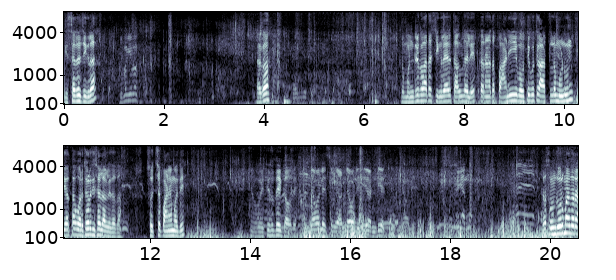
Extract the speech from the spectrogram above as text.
दिसतात चिगला का तर मंडळी बघा आता चिंगलायला चालू झालेत. कारण आता पाणी बहुतेक बहुतेक आटलं म्हणून ते आता वरच्यावर दिसायला लागलेत आता. स्वच्छ पाण्यामध्ये. हो, इथे सुद्धा एक गावले. अंड्यावाले सगळे अंड्यावाले. हे अंडी आहेत जरा सोन जोर मार जरा.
